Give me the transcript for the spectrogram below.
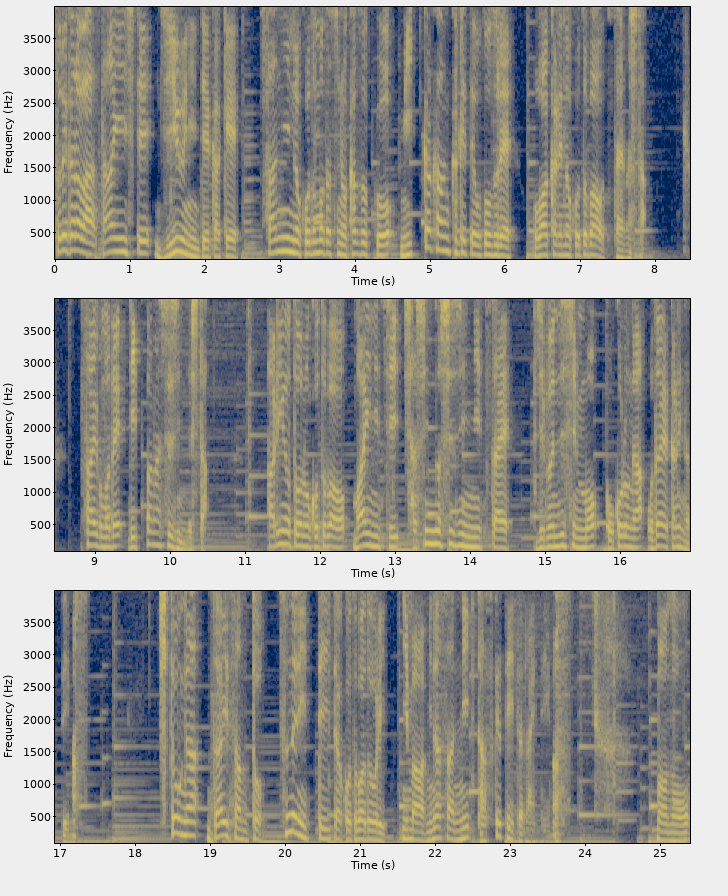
それからは退院して自由に出かけ、3人の子供たちの家族を3日間かけて訪れ、お別れの言葉を伝えました。最後まで立派な主人でした。ありがとうの言葉を毎日写真の主人に伝え、自分自身も心が穏やかになっています。人が財産と常に言っていた言葉通り、今は皆さんに助けていただいています。まあ、あの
